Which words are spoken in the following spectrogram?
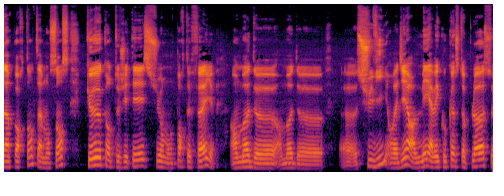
importante à mon sens que quand j'étais sur mon portefeuille en mode, en mode suivi, on va dire, mais avec aucun stop loss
